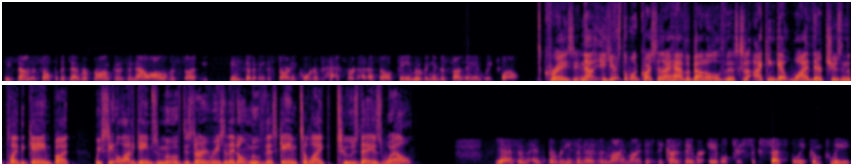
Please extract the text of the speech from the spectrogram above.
he found himself with the Denver Broncos. And now all of a sudden, he's going to be the starting quarterback for an NFL team moving into Sunday in Week 12 It's crazy. Now, here's the one question that I have about all of this because I can get why they're choosing to play the game, but we've seen a lot of games moved. Is there any reason they don't move this game to like Tuesday as well? Yes, and, and the reason is, in my mind, is because they were able to successfully complete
